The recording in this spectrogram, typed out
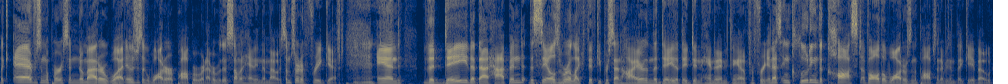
Like every single person no matter what it was just like water or pop or whatever but there's someone handing them out some sort of free gift. Mm-hmm. And the day that that happened the sales were like 50% higher than the day that they didn't hand anything out for free. And that's including the cost of all the waters and the pops and everything they gave out.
